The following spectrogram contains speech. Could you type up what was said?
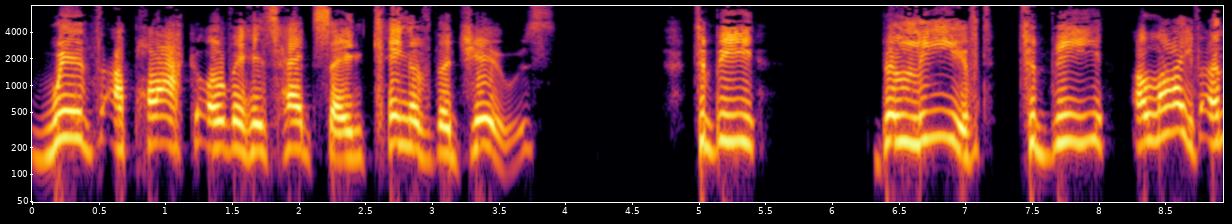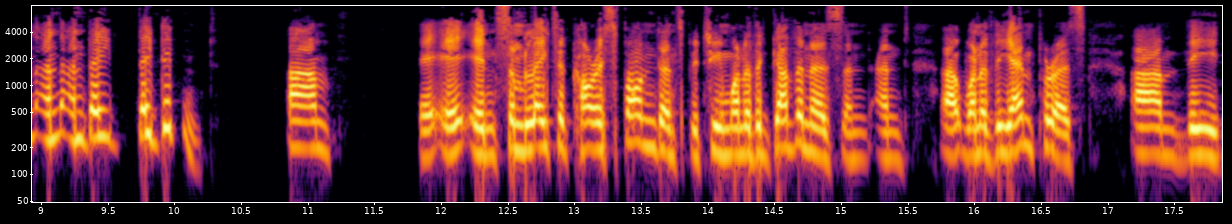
with a plaque over his head saying, King of the Jews, to be believed to be alive. And, and, and they, they didn't. Um, in some later correspondence between one of the governors and, and uh, one of the emperors, um, the,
